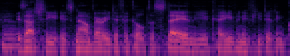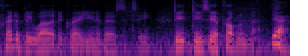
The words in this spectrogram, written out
yeah. it's actually it's now very difficult to stay in the UK, even if you did incredibly well at a great university. Do, do you see a problem there? Yeah,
